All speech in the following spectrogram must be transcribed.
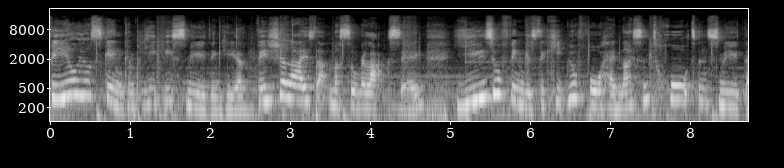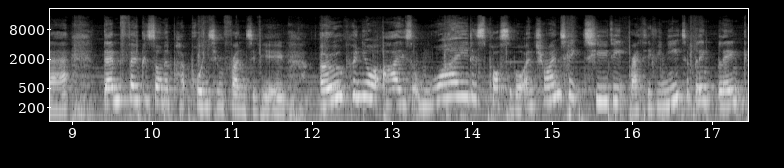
Feel your skin completely smoothing here. Visualize that muscle relaxing. Use your fingers to keep your forehead nice and taut and smooth there. Then focus on a point in front of you. Open your eyes wide as possible and try and take two deep breaths. If you need to blink, blink.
